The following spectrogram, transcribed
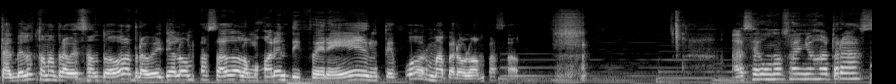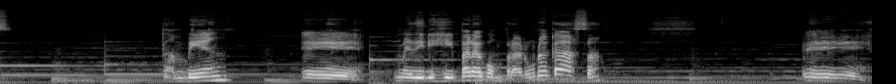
tal vez lo están atravesando ahora, otra vez ya lo han pasado, a lo mejor en diferente forma, pero lo han pasado. Hace unos años atrás, también eh, me dirigí para comprar una casa. Eh,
